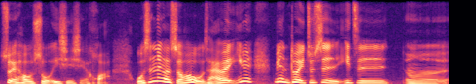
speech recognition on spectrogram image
最后说一些些话。我是那个时候我才会，因为面对就是一只嗯、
